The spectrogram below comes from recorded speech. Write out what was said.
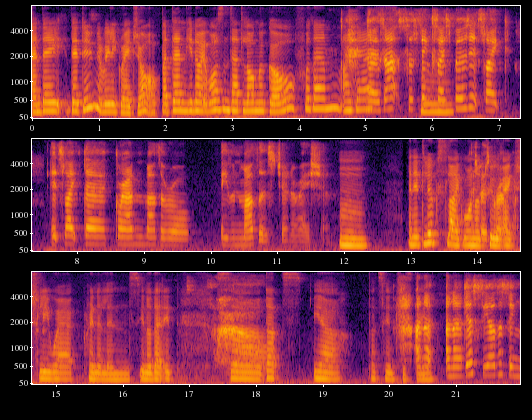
and they they're doing a really great job. But then you know it wasn't that long ago for them, I guess. No, that's the thing. 'cause I suppose it's like it's like their grandmother or even mother's generation. Mm. And it looks like one or two grandma. actually wear crinolines. You know that it. Wow. So that's yeah, that's interesting. And I, and I guess the other thing,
